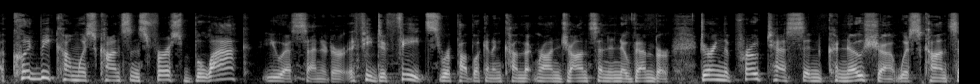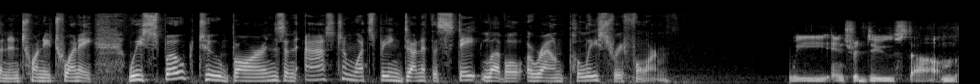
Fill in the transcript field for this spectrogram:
uh, could become Wisconsin's first black U.S. senator if he defeats Republican incumbent Ron Johnson in November. During the protests in Kenosha, Wisconsin in 2020, we spoke to Barnes and asked him what's being done at the state level around police reform we introduced, um,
